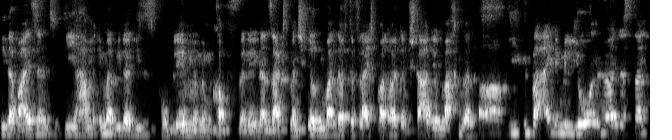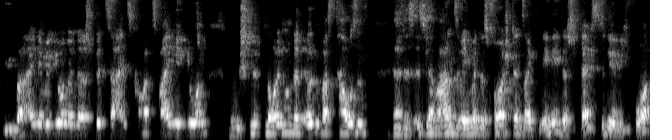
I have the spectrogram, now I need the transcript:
die dabei sind, die haben immer wieder dieses Problem dem Kopf. Wenn du ihnen dann sagst, Mensch, irgendwann dürfte vielleicht mal heute im Stadion machen, dann, oh, wie über eine Million hören das dann, über eine Million in der Spitze 1,2 Millionen, im Schnitt 900 irgendwas 1000. Ja, das ist ja Wahnsinn. Wenn ich mir das vorstelle, sage ich, nee, nee, das stellst du dir nicht vor.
